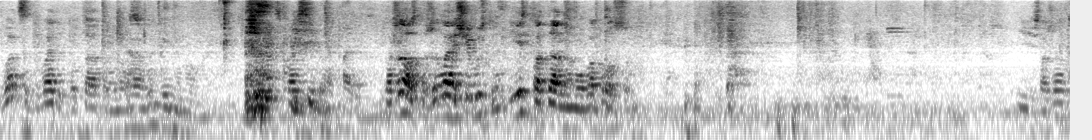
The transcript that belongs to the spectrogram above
22 депутата у нас. Спасибо. Пожалуйста, желающие выступить есть по данному вопросу? Пожалуйста.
